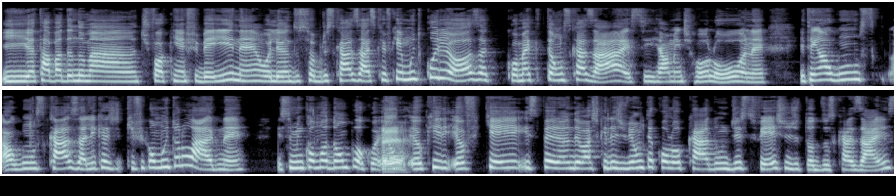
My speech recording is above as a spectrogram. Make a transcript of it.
E eu tava dando uma de foca em FBI, né? Olhando sobre os casais, que eu fiquei muito curiosa como é que estão os casais, se realmente rolou, né? E tem alguns, alguns casos ali que, que ficam muito no ar, né? Isso me incomodou um pouco. Eu, É. eu, queria, eu fiquei esperando, eu acho que eles deviam ter colocado um desfecho de todos os casais.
